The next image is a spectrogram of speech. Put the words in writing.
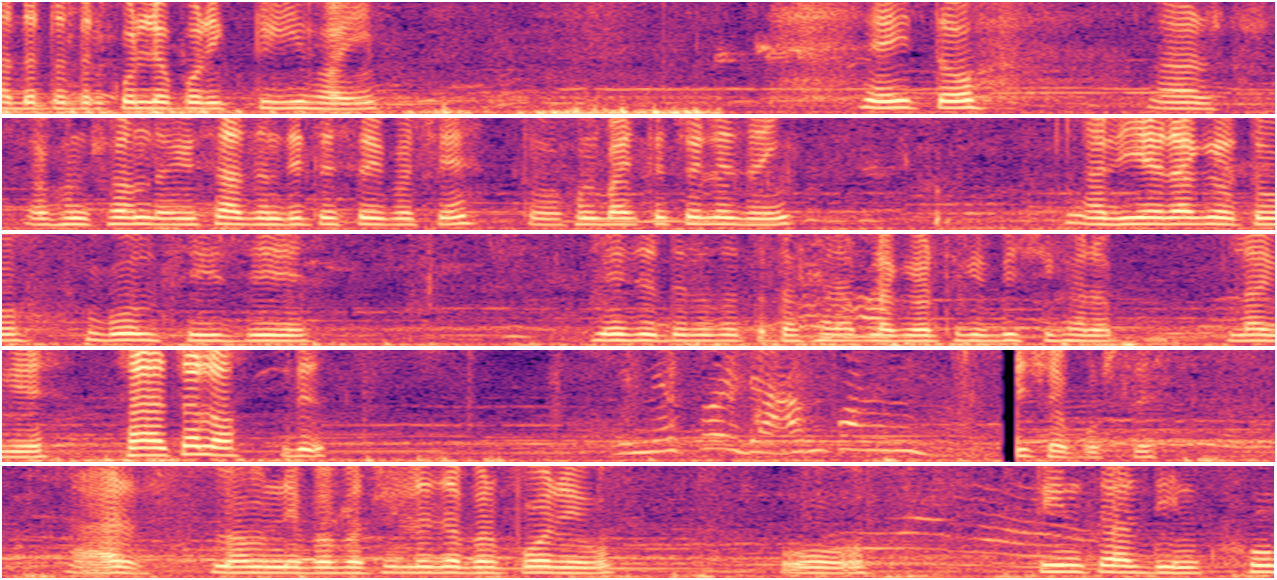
আদর টাদর করলে পরে একটু ই হয়। এই তো, আর এখন সন্ধ্যা গেছে, আজান দিতেছে ওই পাশে, তো এখন বাড়িতে চলে যাই। আর এর আগেও তো বলছি যে, নিজেদেরও যতটা খারাপ লাগে, ওর থেকে বেশি খারাপ লাগে। হ্যাঁ চলো এসে পড়ছে। আর মামনি বাবা চলে যাবার পরেও ও তিন চার দিন খুব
